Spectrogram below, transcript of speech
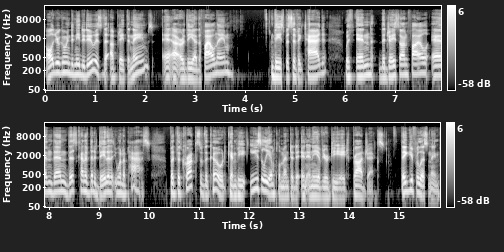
All you're going to need to do is to update the names uh, or the uh, the file name, the specific tag within the JSON file, and then this kind of bit of data that you want to pass. But the crux of the code can be easily implemented in any of your DH projects. Thank you for listening.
